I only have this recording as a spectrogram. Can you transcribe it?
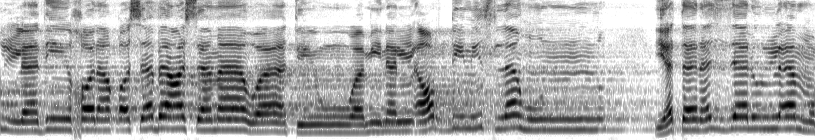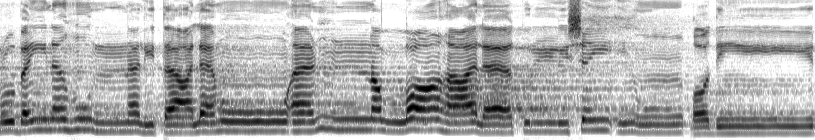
الذي خلق سبع سماوات ومن الأرض مثلهن يتنزل الأمر بينهن لتعلموا أن الله على كل شيء قدير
